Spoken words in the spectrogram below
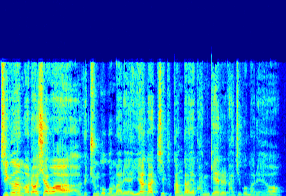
지금 러시아와 그 중국은 말이에요. 이와 같이 북한과의 관계를 가지고 말이에요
